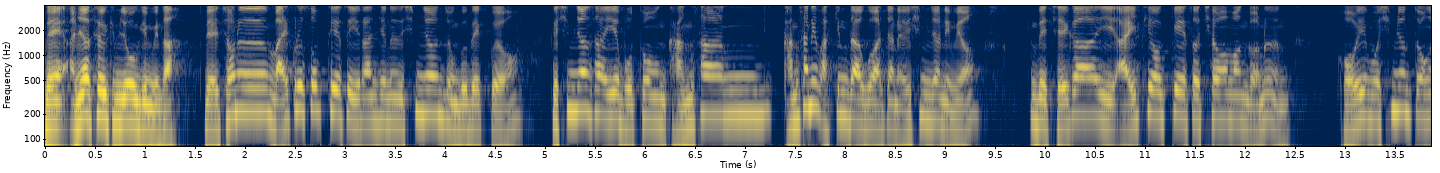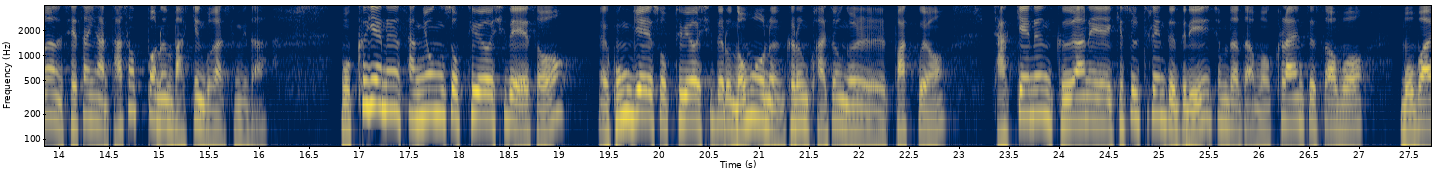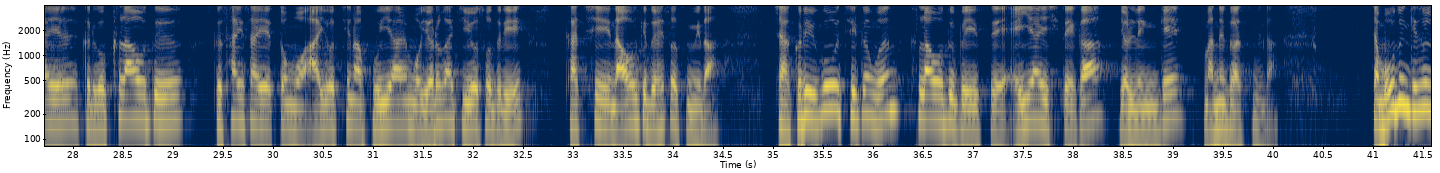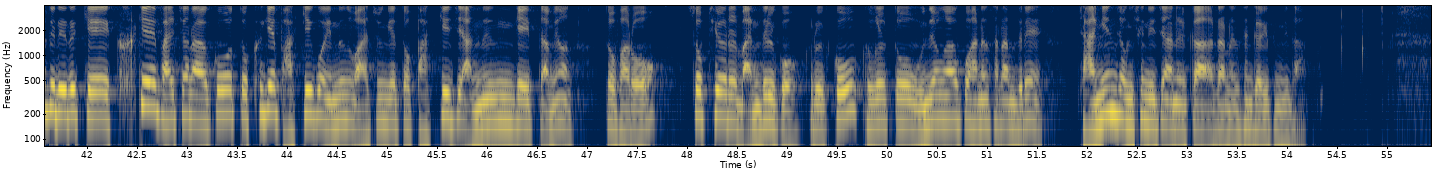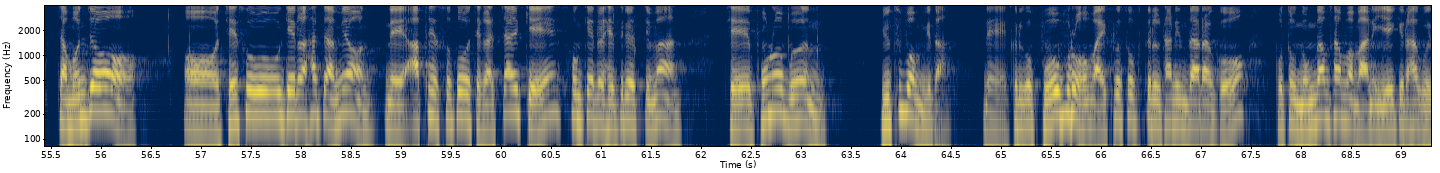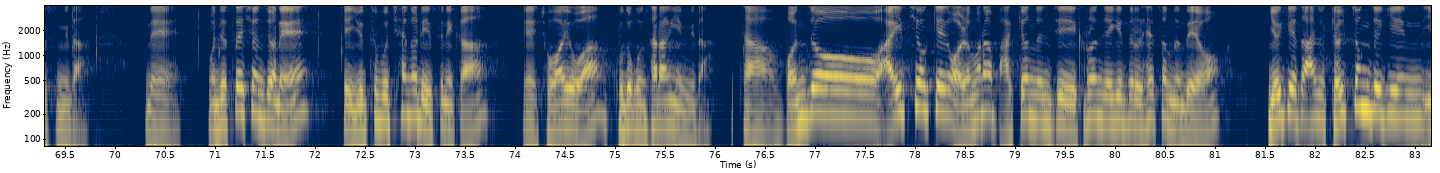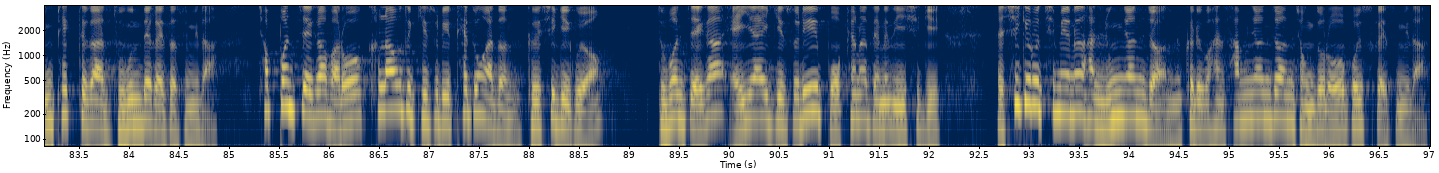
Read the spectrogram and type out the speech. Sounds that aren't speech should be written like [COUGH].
네, 안녕하세요. 김용욱입니다. 네, 저는 마이크로소프트에서 일한 지는 10년 정도 됐고요. 그 10년 사이에 보통 강산, 강산이 바뀐다고 하잖아요. 10년이면. 근데 제가 이 IT 업계에서 체험한 거는 거의 뭐 10년 동안 세상이 한 다섯 번은 바뀐 것 같습니다. 뭐 크게는 상용 소프트웨어 시대에서 공개 소프트웨어 시대로 넘어오는 그런 과정을 봤고요. 작게는 그 안에 기술 트렌드들이 좀 더 다 뭐 클라이언트 서버, 모바일, 그리고 클라우드, 그 사이사이에 또 뭐 IoT나 VR 뭐 여러 가지 요소들이 같이 나오기도 했었습니다. 자, 그리고 지금은 클라우드 베이스의 AI 시대가 열린 게 맞는 것 같습니다. 자, 모든 기술들이 이렇게 크게 발전하고 또 크게 바뀌고 있는 와중에 또 바뀌지 않는 게 있다면 또 바로 소프트웨어를 만들고 그리고 그걸 또 운영하고 하는 사람들의 장인 정신이지 않을까라는 생각이 듭니다. 자, 먼저 어, 제 소개를 하자면 네, 앞에서도 제가 짧게 소개를 해드렸지만 제 본업은 유튜버입니다. 네, 그리고 부업으로 [LAUGHS] 마이크로소프트를 다닌다라고 보통 농담 삼아 많이 얘기를 하고 있습니다. 네, 먼저 세션 전에 제 유튜브 채널이 있으니까 예, 좋아요와 구독은 사랑입니다. 자, 먼저 IT 업계가 얼마나 바뀌었는지 그런 얘기들을 했었는데요. 여기에서 아주 결정적인 임팩트가 두 군데가 있었습니다. 첫 번째가 바로 클라우드 기술이 태동하던 그 시기고요. 두 번째가 AI 기술이 보편화되는 이 시기. 자, 시기로 치면은 한 6년 전, 그리고 한 3년 전 정도로 볼 수가 있습니다.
